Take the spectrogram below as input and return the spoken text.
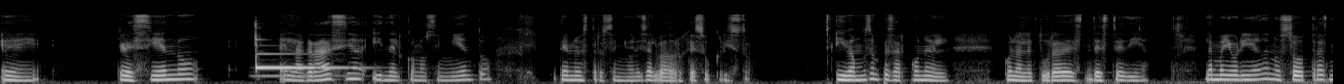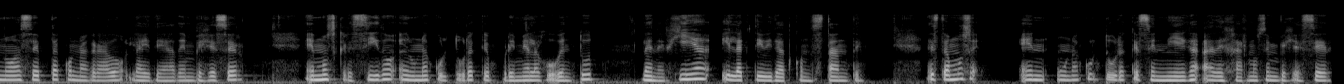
Eh, creciendo en la gracia y en el conocimiento de nuestro Señor y Salvador Jesucristo. Y vamos a empezar con, el, con la lectura de este día. La mayoría de nosotras no acepta con agrado la idea de envejecer. Hemos crecido en una cultura que premia la juventud, la energía y la actividad constante. Estamos en una cultura que se niega a dejarnos envejecer,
